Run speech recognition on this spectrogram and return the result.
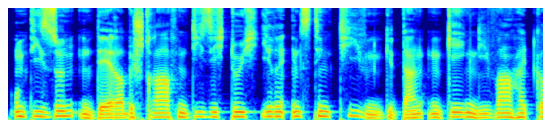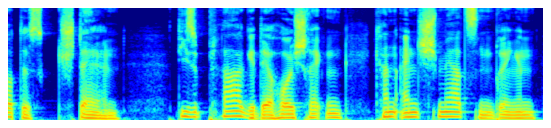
und die Sünden derer bestrafen, die sich durch ihre instinktiven Gedanken gegen die Wahrheit Gottes stellen. Diese Plage der Heuschrecken kann einen Schmerzen bringen,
